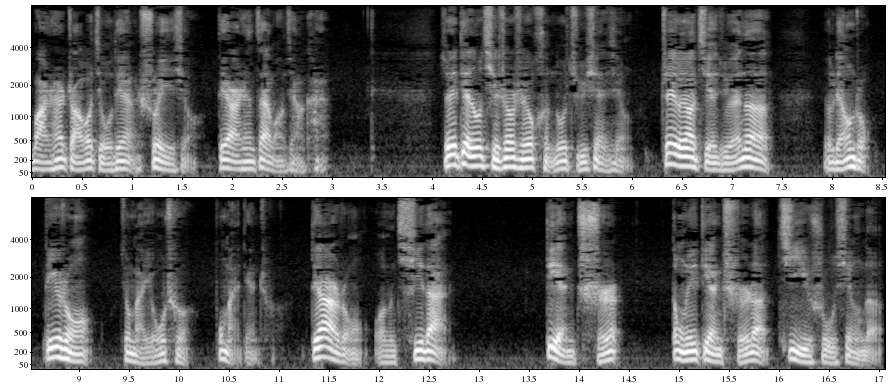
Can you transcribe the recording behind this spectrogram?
晚上找个酒店睡一宿，第二天再往家开。所以电动汽车是有很多局限性，这个要解决呢，有两种：第一种就买油车，不买电车；第二种，我们期待电池。动力电池的技术性的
